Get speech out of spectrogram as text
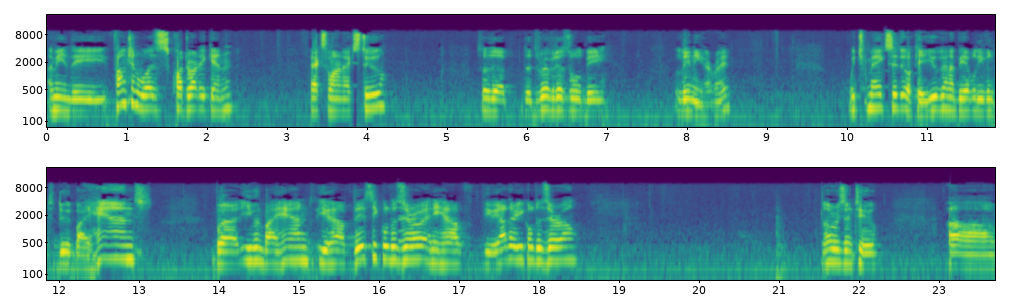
I mean, the function was quadratic in x1 and x2. So the, the derivatives will be linear, right? Which makes it, okay, you're going to be able even to do it by hand. But even by hand, you have this equal to 0 and you have the other equal to 0. No reason to uh,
